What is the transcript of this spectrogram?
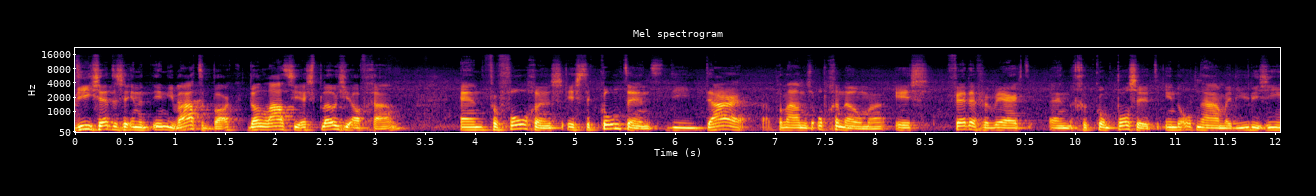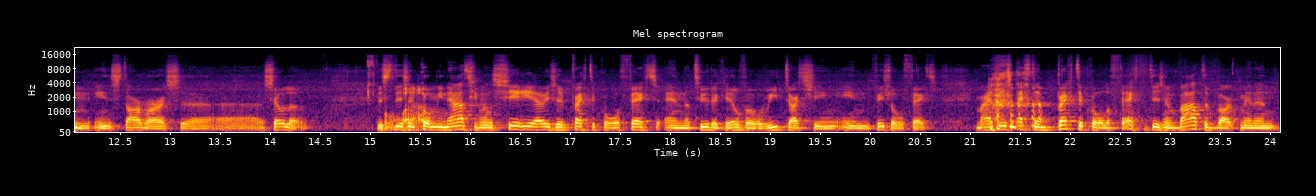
Die zetten ze in, in die waterbak. Dan laat ze die explosie afgaan. En vervolgens is de content die daar vandaan is opgenomen, is verder verwerkt en gecomposite in de opname die jullie zien in Star Wars uh, uh, Solo. Dus het is een combinatie van serieuze practical effects en natuurlijk heel veel retouching in visual effects. Maar het is echt een practical effect. Het is een waterbak met een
